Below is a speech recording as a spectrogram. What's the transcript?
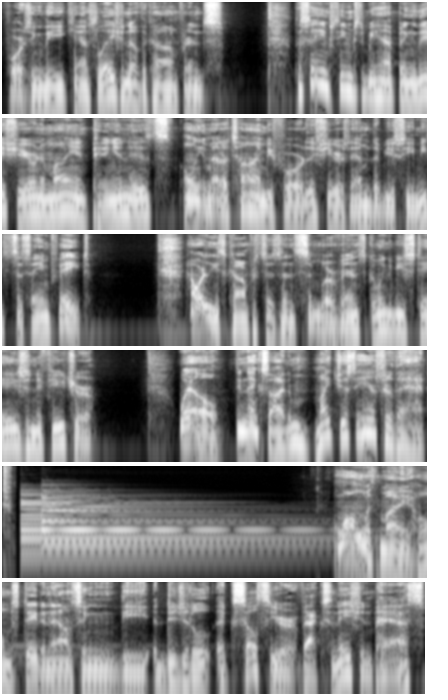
forcing the cancellation of the conference. The same seems to be happening this year, and in my opinion, it's only a matter of time before this year's MWC meets the same fate. How are these conferences and similar events going to be staged in the future? Well, the next item might just answer that. Along with my home state announcing the digital Excelsior vaccination pass,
